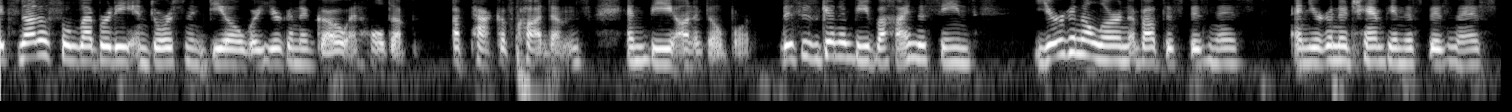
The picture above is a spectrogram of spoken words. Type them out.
It's not a celebrity endorsement deal where you're going to go and hold up a pack of condoms and be on a billboard. This is going to be behind the scenes. You're going to learn about this business and you're going to champion this business,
